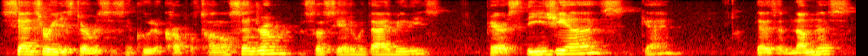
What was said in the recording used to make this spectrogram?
Sensory disturbances include a carpal tunnel syndrome associated with diabetes, paresthesias, okay, that is a numbness,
